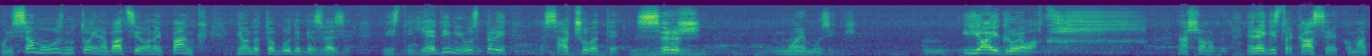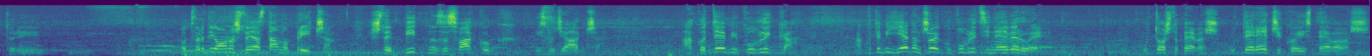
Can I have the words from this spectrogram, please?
Oni samo uzmu to i nabacaju onaj punk i onda to bude bez veze. Vi ste jedini uspeli da sačuvate srž moje muzike. I ja igru je ovako. Znaš, ono, registar kase, rekomatori. Potvrdi ono što ja stalno pričam, što je bitno za svakog izvođača. Ako tebi publika, ako tebi jedan čovjek u publici ne veruje to što pevaš, u te reči koje ispevavaš,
